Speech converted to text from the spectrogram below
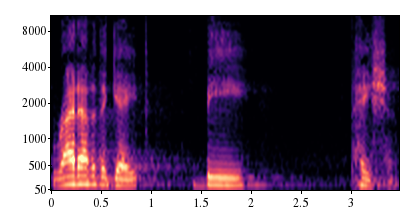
right out of the gate, be patient.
